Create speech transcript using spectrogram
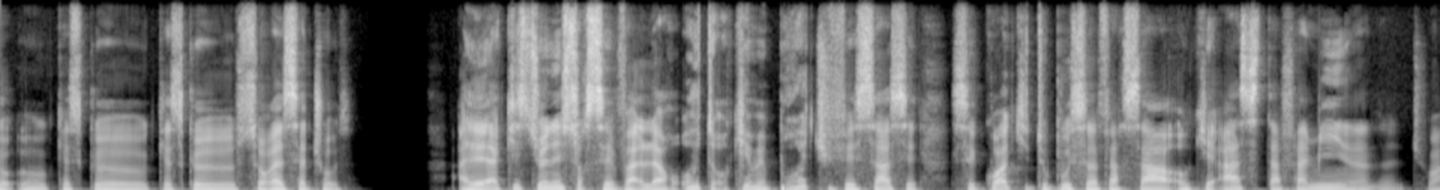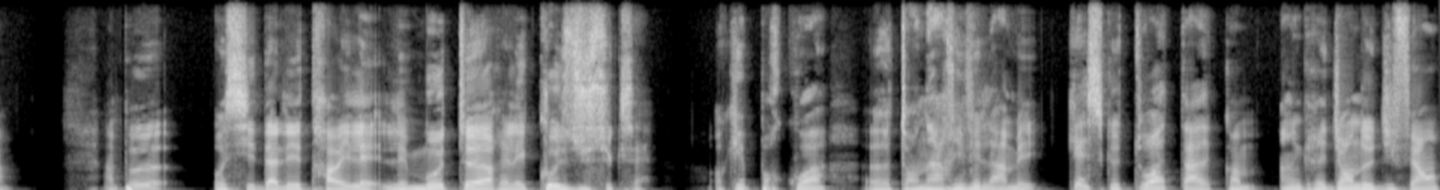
euh, qu'est-ce, que, serait cette chose? Allez la questionner sur ses valeurs hautes. Ok, mais pourquoi tu fais ça? C'est, quoi qui te pousse à faire ça? Ok, ah, c'est ta famille, euh, tu vois. Un peu aussi d'aller travailler les, moteurs et les causes du succès. Ok, pourquoi tu en es arrivé là? Mais qu'est-ce que toi, tu as comme ingrédient de différent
